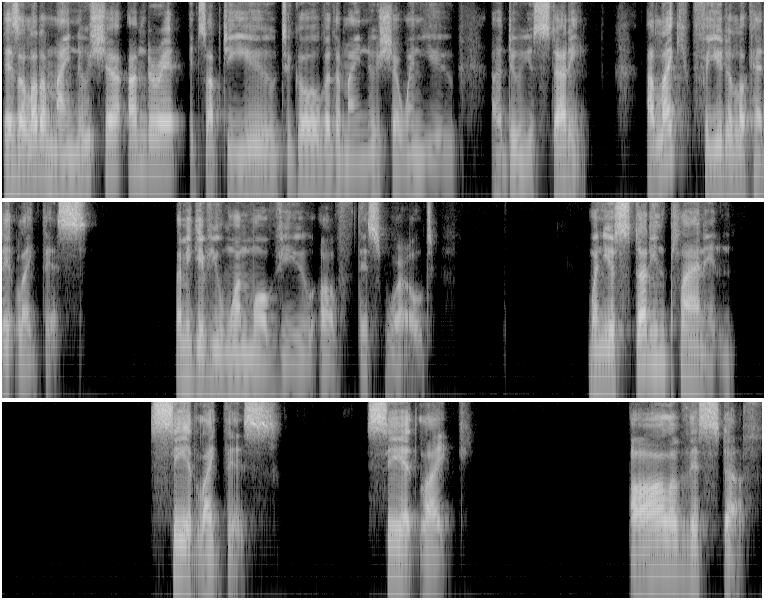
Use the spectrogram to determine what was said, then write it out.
There's a lot of minutia under it. It's up to you to go over the minutia when you uh, do your study. I'd like for you to look at it like this. Let me give you one more view of this world. When you're studying planning, see it like this. See it like all of this stuff,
